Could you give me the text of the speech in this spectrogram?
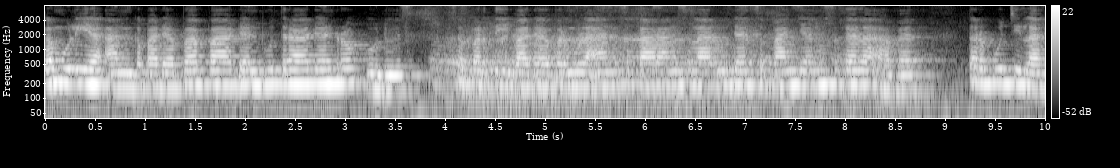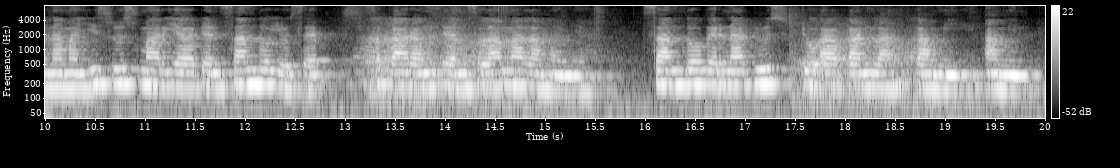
Kemuliaan kepada Bapa dan Putra dan Roh Kudus, seperti pada permulaan, sekarang, selalu, dan sepanjang segala abad. Terpujilah nama Yesus, Maria, dan Santo Yosef, sekarang dan selama-lamanya. Santo Bernardus, doakanlah kami. Amin.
